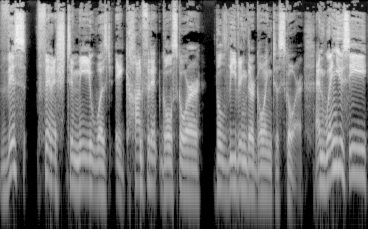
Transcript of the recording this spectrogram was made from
this finish to me was a confident goal scorer believing they're going to score. And when you see,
